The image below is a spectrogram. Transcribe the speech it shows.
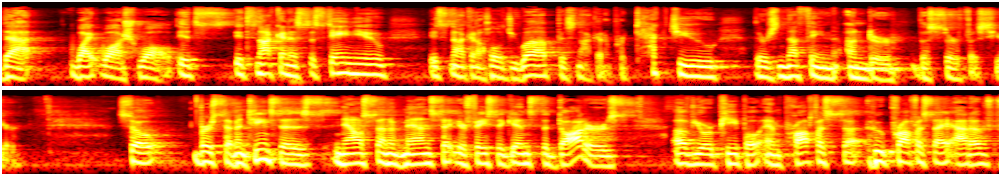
that whitewash wall. It's, it's not going to sustain you. It's not going to hold you up. It's not going to protect you. There's nothing under the surface here. So, verse 17 says, Now, Son of Man, set your face against the daughters of your people and prophesy, who prophesy out of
